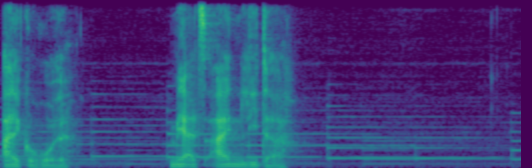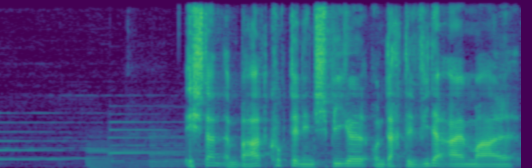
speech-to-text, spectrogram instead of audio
Alkohol. Mehr als ein Liter. Ich stand im Bad, guckte in den Spiegel und dachte wieder einmal,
